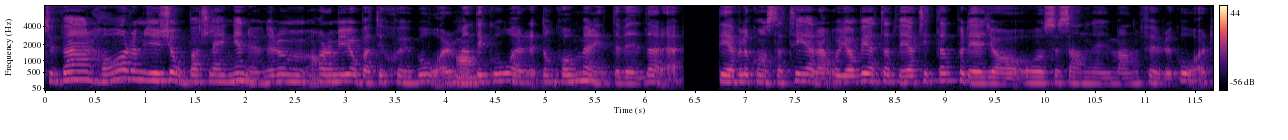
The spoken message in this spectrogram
Tyvärr har de ju jobbat länge nu. Nu de, har de ju jobbat i sju år, men Ja. det går, de kommer inte vidare. Det är väl att konstatera. Och jag vet att vi har tittat på det, jag och Susanne Nyman Furugård.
